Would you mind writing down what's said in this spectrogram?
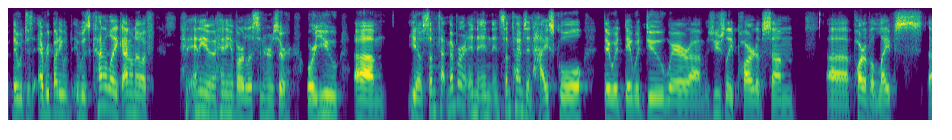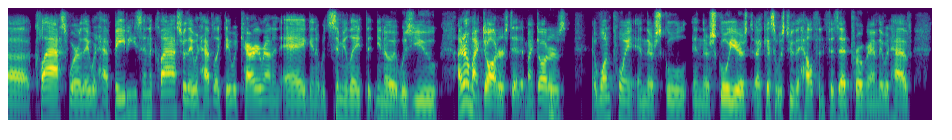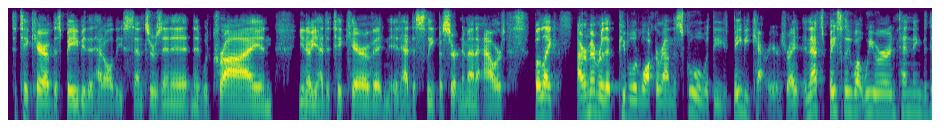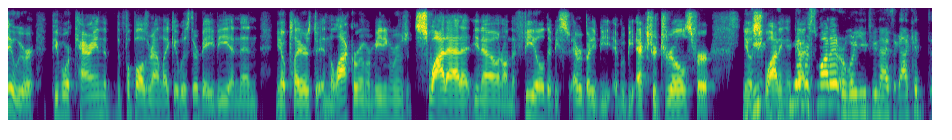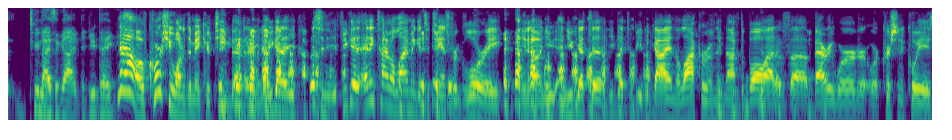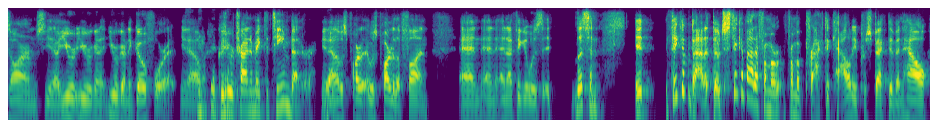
they would just everybody would. It was kind of like I don't know if any of any of our listeners or or you um you know sometimes remember in, in, in sometimes in high school they would they would do where um, it was usually part of some uh, part of a life's uh, class where they would have babies in a class or they would have like they would carry around an egg and it would simulate that you know it was you. I know my daughters did it. My daughters mm-hmm. at one point in their school in their school years i guess it was through the health and phys ed program they would have to take care of this baby that had all these sensors in it and it would cry and you know you had to take care of it and it had to sleep a certain amount of hours but like i remember that people would walk around the school with these baby carriers right? And that's basically what we were intending to do. We were people were carrying the, the footballs around like it was their baby. And then you know players in the locker room or meeting rooms would swat at it you know and on the field there'd be everybody be it would be extra drills for you know, you, swatting. Did you ever swat it, or were you too nice a guy? I could too nice a guy. Did you take? No, of course you wanted to make your team better. You know, you got to listen. If you get anytime a lineman gets a chance for glory, you know, and you and you get to you get to be the guy in the locker room that knocked the ball out of uh, Barry Word or, or Christian Okoye's arms. You know, you were you were gonna you were gonna go for it. You know, because you were trying to make the team better. You yeah. know, it was part of, it was part of the fun, and and and I think it was it. Listen, it think about it though just think about it from a from a practicality perspective and how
